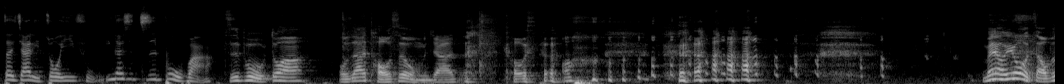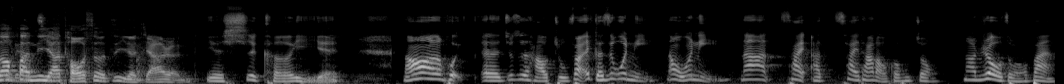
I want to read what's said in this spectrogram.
在家里做衣服，应该是织布吧？织布对啊，我在投射我们家 投射。哦 没有，因为我找不到范例啊，投射自己的家人。也是可以耶。然后回呃，就是好煮饭。哎，可是问你，那我问你，那菜啊菜她老公种，那肉怎么办？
